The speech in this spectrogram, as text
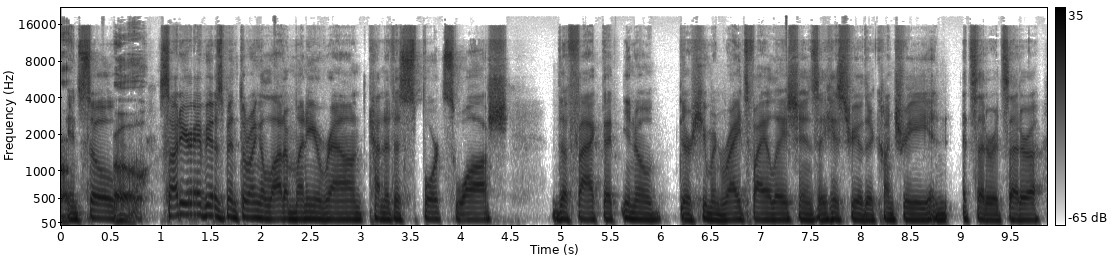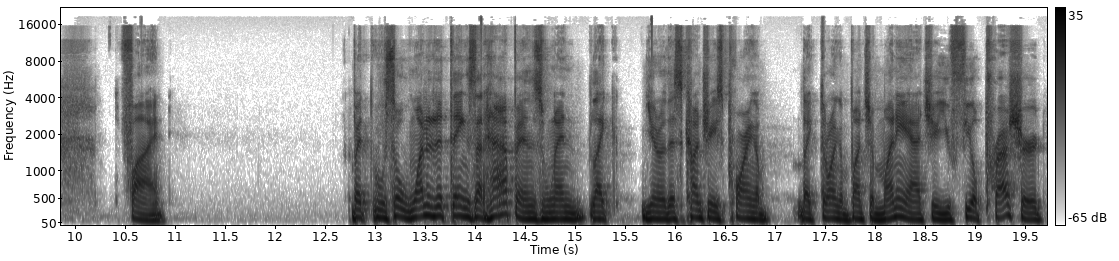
Oh, and so oh. Saudi Arabia has been throwing a lot of money around kind of the sports wash, the fact that, you know, their human rights violations, the history of their country and et cetera, et cetera. Fine. But so one of the things that happens when like, you know, this country is pouring a like throwing a bunch of money at you, you feel pressured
